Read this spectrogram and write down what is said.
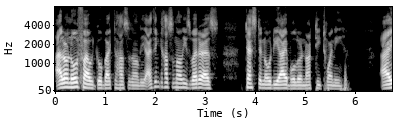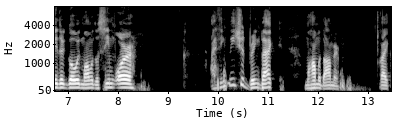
I don't know if I would go back to Hassan Ali. I think Hassan Ali is better as test and ODI bowler, not T20. I either go with Mohammad Wasim or I think we should bring back Mohammad Amir. Like,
